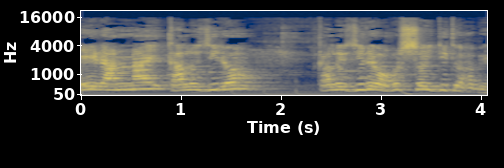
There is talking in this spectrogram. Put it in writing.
এই রান্নায় কালো জিরো, কালো জিরে অবশ্যই দিতে হবে।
